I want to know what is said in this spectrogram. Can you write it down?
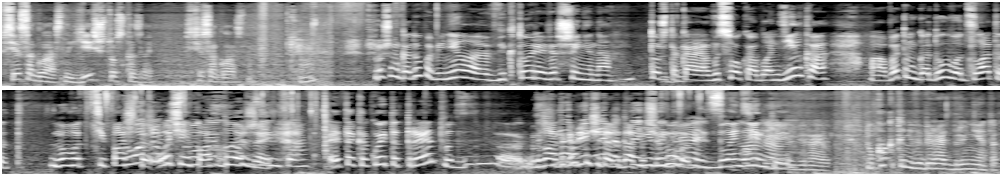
Все согласны, есть что сказать. Все согласны. В прошлом году победила Виктория Вершинина. Тоже угу. такая высокая блондинка. А в этом году вот Злата ну вот типа что очень похожий. Это какой-то тренд. Вот, э, Злата, как ты считаешь, да, почему вот блондинки выбирают? Ну как это не выбирают брюнеток?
